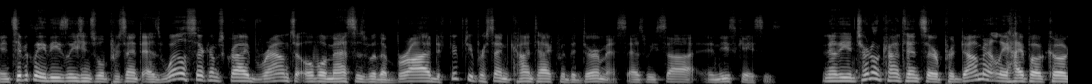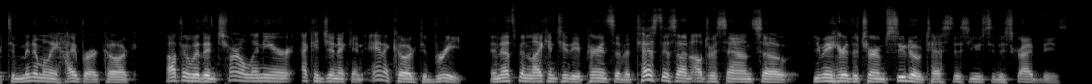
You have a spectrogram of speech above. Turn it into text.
And typically, these lesions will present as well circumscribed round to oval masses with a broad 50% contact with the dermis, as we saw in these cases. Now, the internal contents are predominantly hypoechoic to minimally hyperechoic, often with internal linear, echogenic, and anechoic debris. And that's been likened to the appearance of a testis on ultrasound, so you may hear the term pseudotestis used to describe these.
